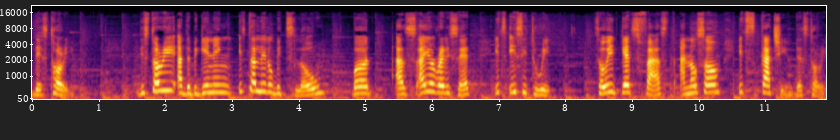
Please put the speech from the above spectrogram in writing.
the story. The story at the beginning is a little bit slow, but as I already said, it's easy to read. So it gets fast and also it's catchy, the story.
